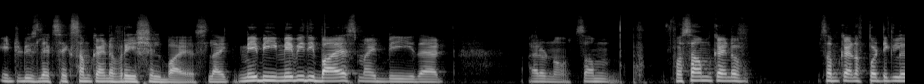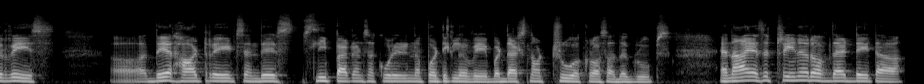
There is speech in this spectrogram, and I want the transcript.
introduced, let's say, some kind of racial bias. Like maybe maybe the bias might be that I don't know some for some kind of some kind of particular race. Uh, their heart rates and their sleep patterns are coded in a particular way, but that's not true across other groups. And I, as a trainer of that data,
